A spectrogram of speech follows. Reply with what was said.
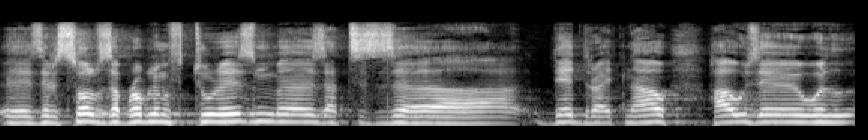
they solve the problem of tourism uh, that is dead right now, how they will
